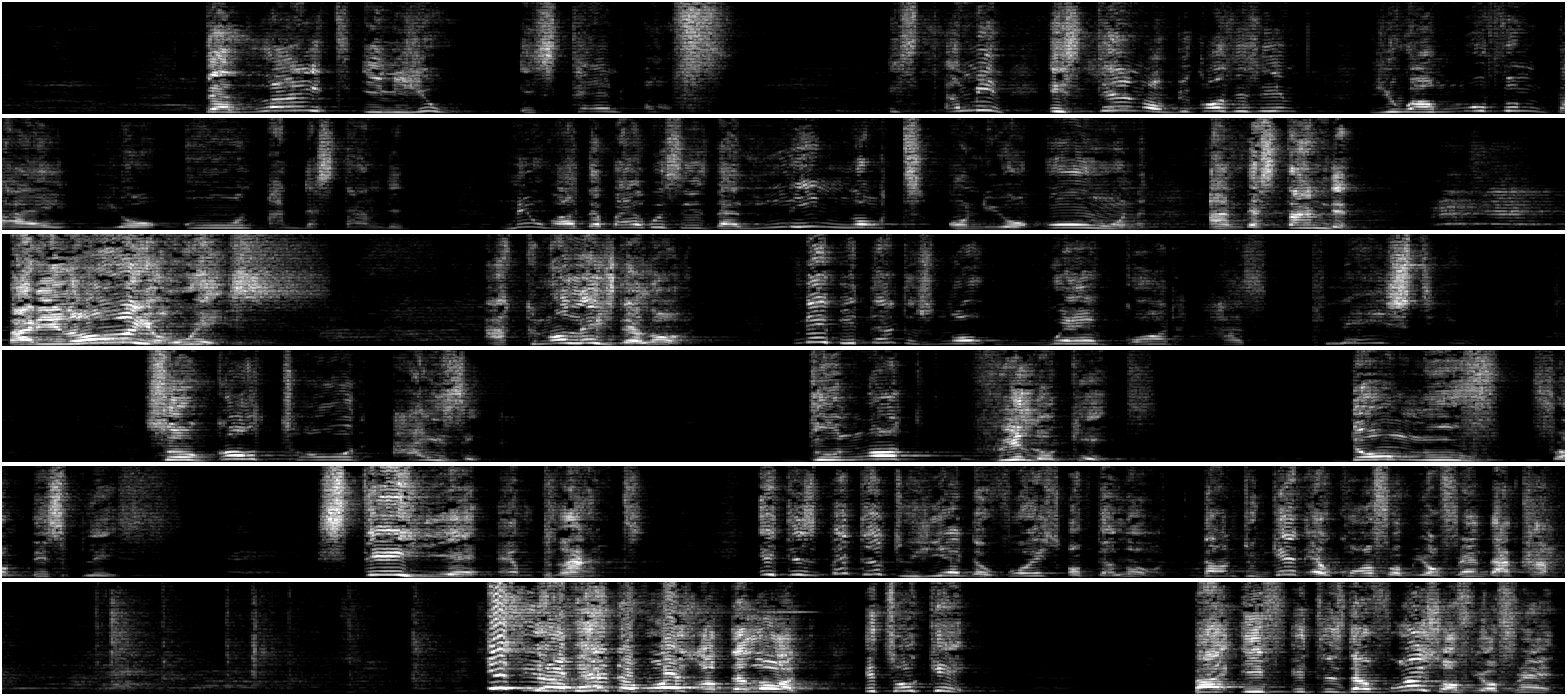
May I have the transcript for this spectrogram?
The light in you is turned off. It's, I mean, it's turned off because you see, you are moving by your own understanding. Meanwhile, the Bible says that lean not on your own understanding, but in all your ways, acknowledge the Lord. Maybe that is not where God has placed you. So God told Isaac, do not relocate. Don't move from this place. Stay here and plant. It is better to hear the voice of the Lord than to get a call from your friend that come. If you have heard the voice of the Lord, it's okay. But if it is the voice of your friend,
